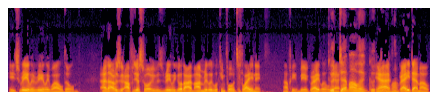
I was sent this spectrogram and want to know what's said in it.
It's really really well done. And I was I just thought it was really good. I'm I'm really looking forward to playing it. I think it'll be a great little good game. demo then. Good Yeah, demo. great demo.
